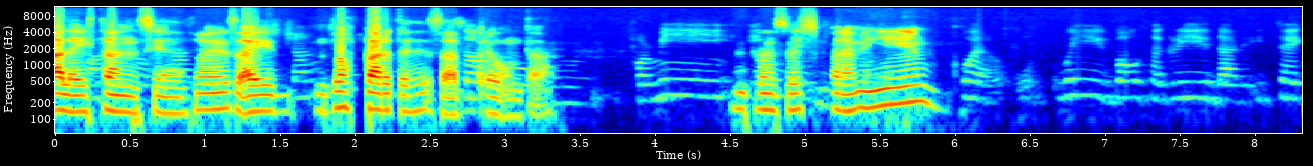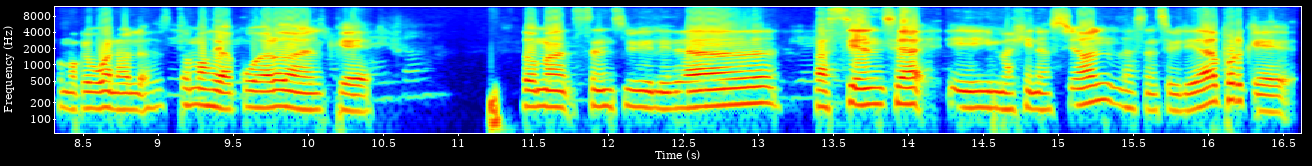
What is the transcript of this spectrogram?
a la distancia. ¿sabes? Hay dos partes de esa pregunta. Entonces, para mí, como que bueno, estamos de acuerdo en el que toma sensibilidad, paciencia e imaginación. La sensibilidad porque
